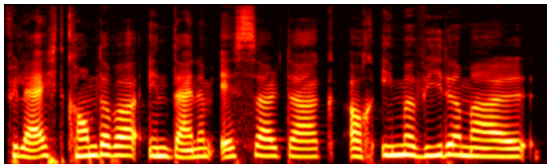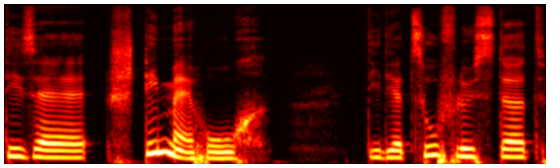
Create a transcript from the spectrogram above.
Vielleicht kommt aber in deinem Essalltag auch immer wieder mal diese Stimme hoch, die dir zuflüstert,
